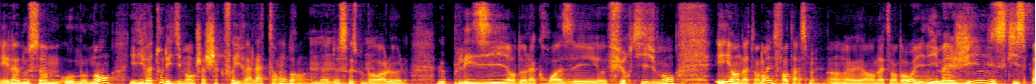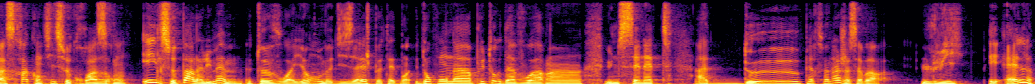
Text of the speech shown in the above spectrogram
Et là, nous sommes au moment, il y va tous les dimanches, à chaque fois il va l'attendre, Mhm. ne serait-ce que pour avoir le, le plaisir de la croiser euh, furtivement, et en attendant, il fantasme. hein. Et en attendant, il imagine ce qui se passera quand ils se croiseront. Et il se parle à lui-même. Te voyant, me disais-je, peut-être. Donc on a, plutôt que d'avoir un- une scénette à deux personnages, à savoir lui et elle,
